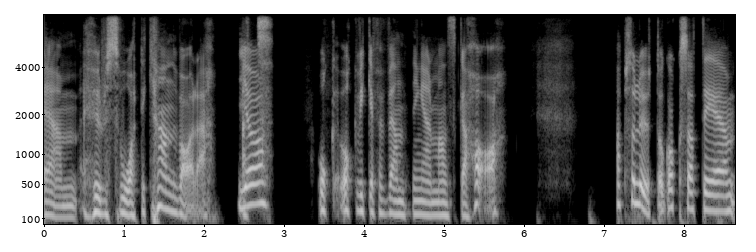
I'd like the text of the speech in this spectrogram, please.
um, hur svårt det kan vara. Ja. Att, och, och vilka förväntningar man ska ha. Absolut, och också att det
